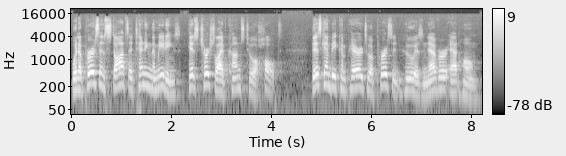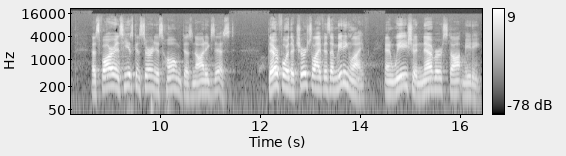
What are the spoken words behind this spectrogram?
When a person stops attending the meetings, his church life comes to a halt. This can be compared to a person who is never at home. As far as he is concerned, his home does not exist. Therefore, the church life is a meeting life, and we should never stop meeting.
